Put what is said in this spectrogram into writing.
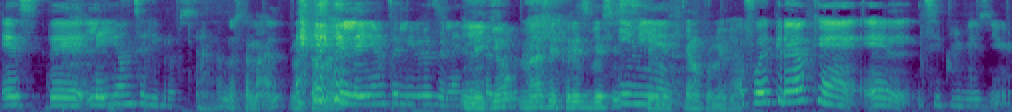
Este, leí 11 libros. ah, no está mal, no está mal. leí 11 libros el año Leyó pasado. más de tres veces Y que el mexicano promedio. Fue creo que el. Sí, previous year.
